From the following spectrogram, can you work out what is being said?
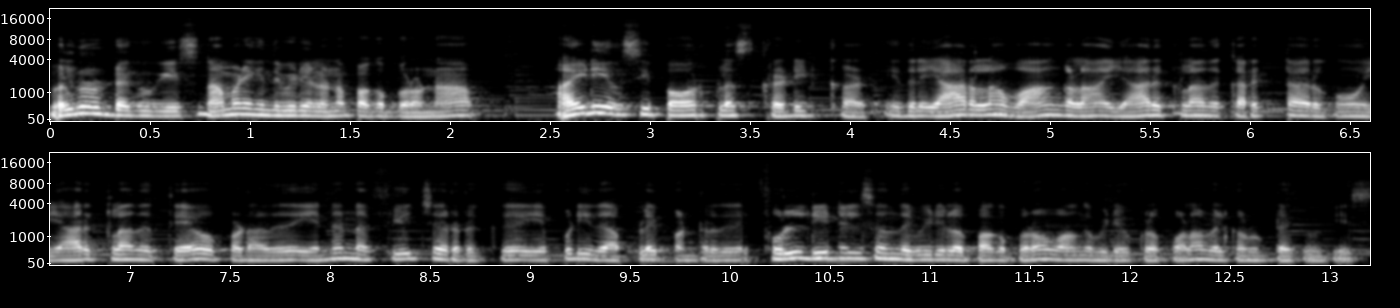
வெல்கம் டு டெக் குகீஸ் நம்ம இந்த வீடியோவில் என்ன பார்க்க போகிறோம்னா IDFC power plus credit card இதில் யாரெல்லாம் வாங்கலாம் யாருக்கெல்லாம் அது கரெக்டாக இருக்கும் யாருக்கெல்லாம் அது தேவைப்படாது என்னென்ன ஃபியூச்சர் இருக்குது எப்படி இதை அப்ளை பண்ணுறது ஃபுல் டீட்டெயில்ஸ் இந்த வீடியோவில் பார்க்க போகிறோம் வாங்க வீடியோக்குள்ளே போகலாம் வெல்கம் டு டெக் குகீஸ்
